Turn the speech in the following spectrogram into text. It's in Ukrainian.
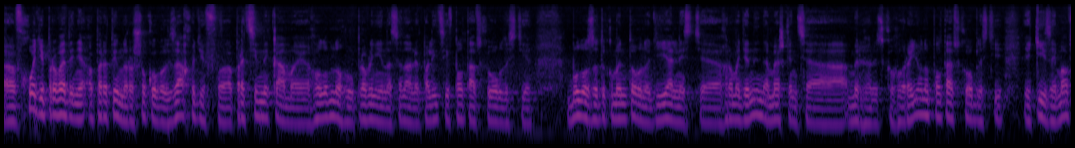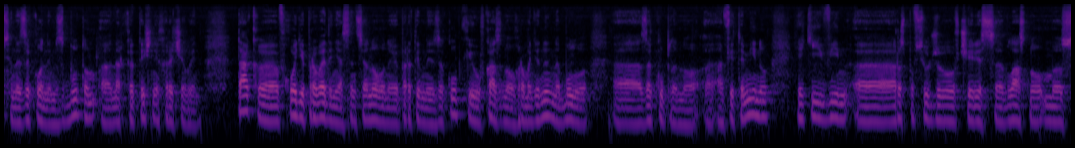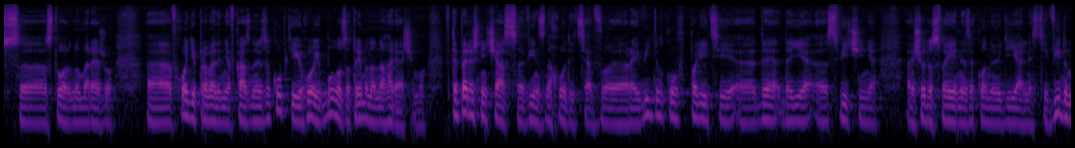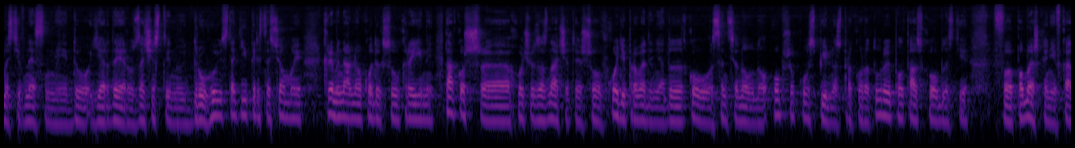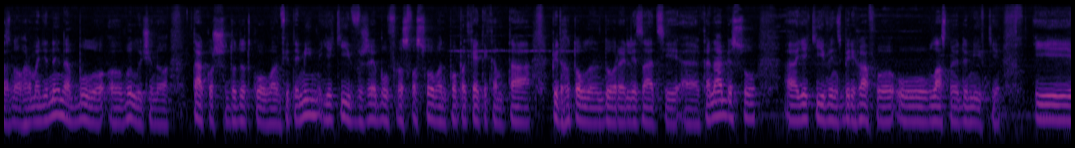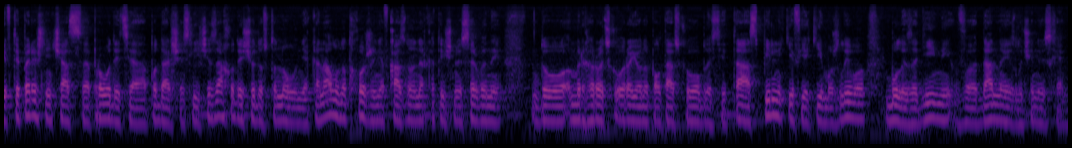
Е, В ході проведення оперативно-розшукових заходів е, працівниками головного управління національної поліції в Полтавській області було задокументовано діяльність е, громадянина, мешканця Миргородського району Полтавської області, який займався незаконним збутом наркотичних речовин. Так, в ході проведення санкціонованої оперативної закупки у вказаного громадянина було закуплено амфетаміну, який він розповсюджував через власну створену мережу. В ході проведення вказаної закупки його і було затримано на гарячому. В теперішній час він знаходиться в райвідділку в поліції, е, де дає е, свідчення е, щодо своєї незаконної діяльності. Відомості внесені до ЄРДРу за частиною 2 статті 307 Кримінального кодексу України. Також е, хочу зазначити, що в ході проведення додаткового санкціонованого обшуку спільно з прокуратурою Полтавської області в помешканні вказаного громадянина було е, вилучено також додатково амфетамін, який вже був розфасований по пакетикам та підготовлений до реалізації е, канабісу, е, який він зберігав у- власної домівки. І в теперішній час проводяться подальші слідчі заходи щодо встановлення каналу надходження вказаної наркотичної сировини до Миргородського району Полтавської області та спільників, які можливо були задіяні в даної злочинної схемі.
